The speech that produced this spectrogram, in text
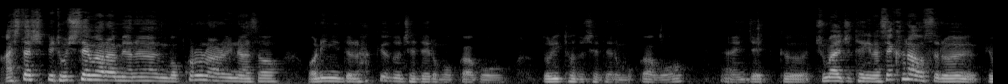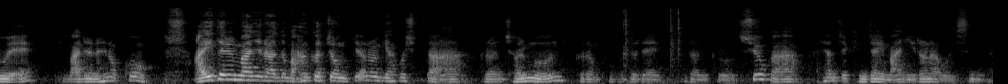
아시다시피 도시 생활하면은 뭐 코로나로 인해서 어린이들 학교도 제대로 못 가고 놀이터도 제대로 못 가고 아, 이제 그 주말 주택이나 세컨하우스를 교회에 마련을 해놓고 아이들만이라도 마음껏 좀 뛰어놀게 하고 싶다 그런 젊은 그런 부부들의 그런 그 수요가 현재 굉장히 많이 일어나고 있습니다.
